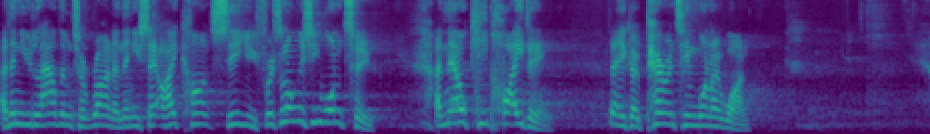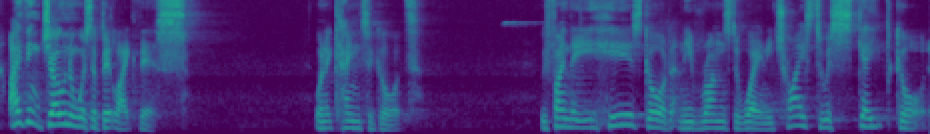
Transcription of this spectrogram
And then you allow them to run, and then you say, I can't see you for as long as you want to. And they'll keep hiding. There you go, parenting 101. I think Jonah was a bit like this when it came to God we find that he hears God and he runs away and he tries to escape God.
